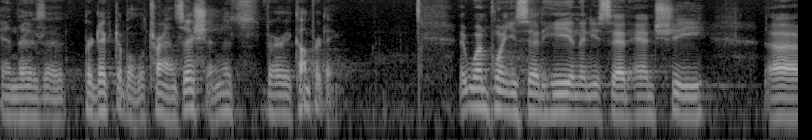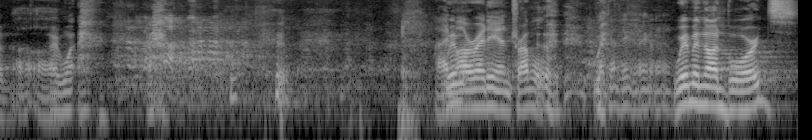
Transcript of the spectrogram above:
and there's a predictable transition, it's very comforting. At one point, you said he, and then you said and she. Uh, I want I'm Women- already in trouble. women on boards,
